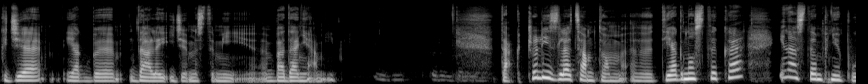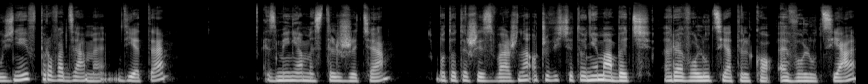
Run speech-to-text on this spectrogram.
gdzie jakby dalej idziemy z tymi badaniami. Tak, czyli zlecam tą e, diagnostykę i następnie później wprowadzamy dietę, zmieniamy styl życia, bo to też jest ważne. Oczywiście to nie ma być rewolucja, tylko ewolucja,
